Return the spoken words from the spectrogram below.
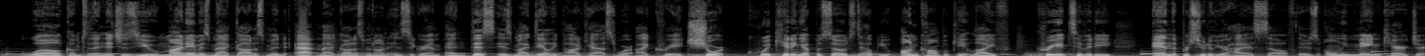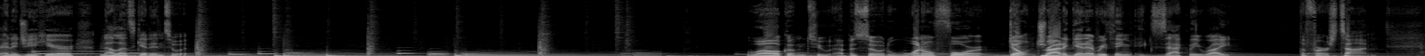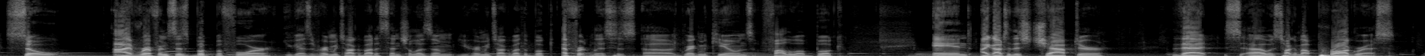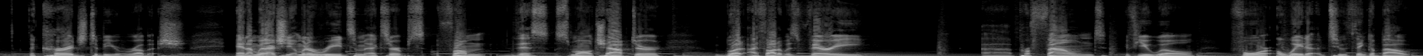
Welcome to the Niche Is You. My name is Matt Gottesman at Matt Gottesman on Instagram, and this is my daily podcast where I create short, quick hitting episodes to help you uncomplicate life, creativity, and the pursuit of your highest self. There's only main character energy here. Now let's get into it. Welcome to episode 104. Don't try to get everything exactly right the first time. So, I've referenced this book before. You guys have heard me talk about essentialism. You heard me talk about the book Effortless, his uh, Greg McKeown's follow-up book. And I got to this chapter that uh, was talking about progress, the courage to be rubbish. And I'm gonna actually I'm gonna read some excerpts from this small chapter, but I thought it was very uh, profound, if you will, for a way to, to think about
